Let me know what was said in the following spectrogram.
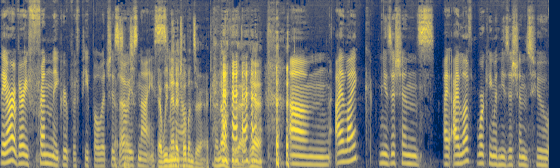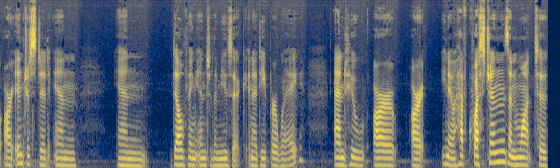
they are a very friendly group of people, which is That's always nice. nice. Yeah, we Manitobans know. are, are kind of known for that. Yeah. um, I like musicians. I, I love working with musicians who are interested in in delving into the music in a deeper way, and who are are you know have questions and want to,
